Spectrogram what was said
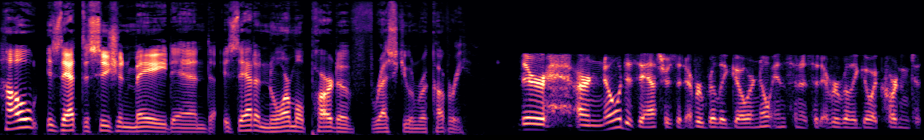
How is that decision made, and is that a normal part of rescue and recovery? there are no disasters that ever really go, or no incidents that ever really go according to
